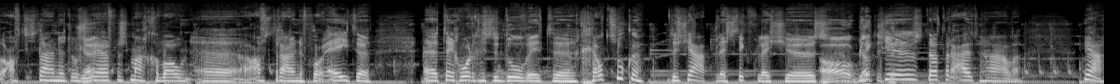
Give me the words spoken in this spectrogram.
af te struinen door nee. zwervers. Maar gewoon uh, afstruinen voor eten. Uh, tegenwoordig is het doelwit uh, geld zoeken. Dus ja, plastic flesjes, oh, blikjes, dat, dat eruit halen. Ja,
